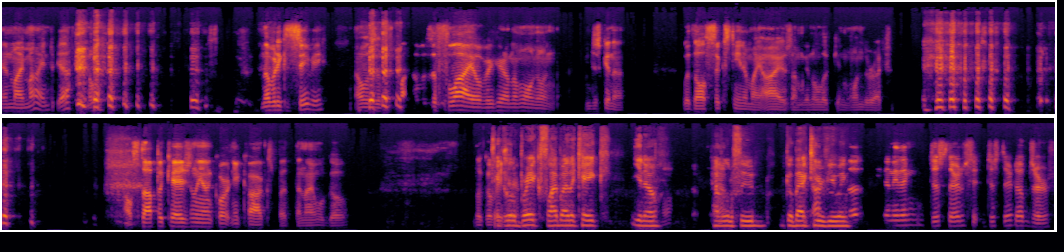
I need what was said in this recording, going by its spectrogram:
in my mind. Yeah. Nobody could see me. I was a, fly- I was a fly over here on the wall going, I'm just going to, with all 16 of my eyes, I'm going to look in one direction. I'll stop occasionally on Courteney Cox, but then I will go look over Take a little break, fly by the cake. You know, have a little food, go back to your viewing. Anything? Just there, to, see- just there to observe.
